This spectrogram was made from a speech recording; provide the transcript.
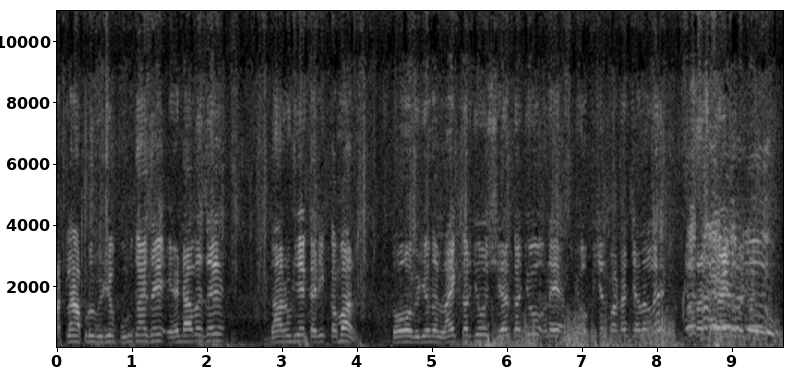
આટલા આપણું વીડિયો પૂરું થાય છે એન્ડ આવે છે. દારૂડીએ કરી કમાલ. તો વિડીયોને લાઈક કરજો શેર કરજો અને એસપી ઓફિશિયલ પાટણ ચેનલને સબસ્ક્રાઈબ કરજો.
